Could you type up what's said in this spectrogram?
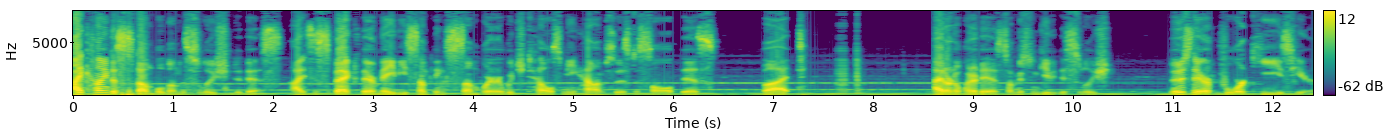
I kind of stumbled on the solution to this. I suspect there may be something somewhere which tells me how I'm supposed to solve this, but I don't know what it is, so I'm just going to give you the solution. Notice there are four keys here.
